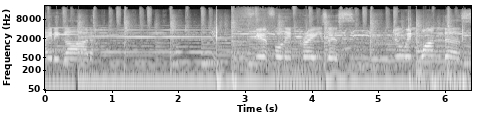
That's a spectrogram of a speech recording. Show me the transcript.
mighty God. Fearful in praises, doing wonders.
